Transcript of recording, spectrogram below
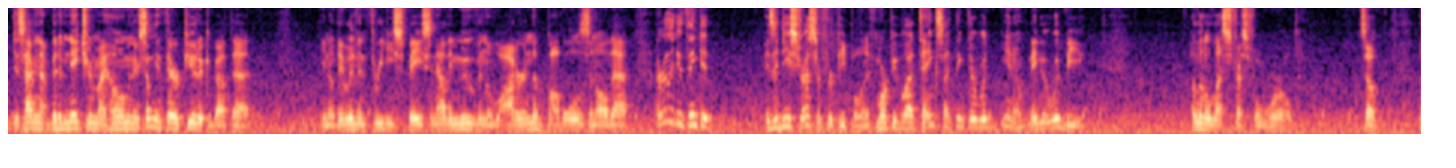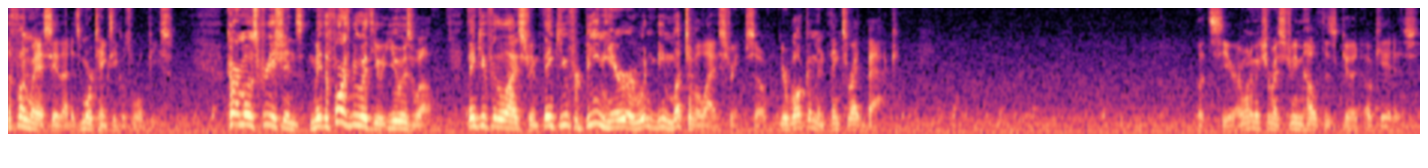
just having that bit of nature in my home, and there's something therapeutic about that. You know, they live in 3D space and how they move in the water and the bubbles and all that. I really do think it is a de-stressor for people, and if more people had tanks, I think there would, you know, maybe it would be a little less stressful world. So, the fun way I say that is more tanks equals world peace. Carmos Creations, may the fourth be with you, you as well. Thank you for the live stream. Thank you for being here, or wouldn't be much of a live stream. So you're welcome, and thanks right back. Let's see here. I want to make sure my stream health is good. Okay, it is.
